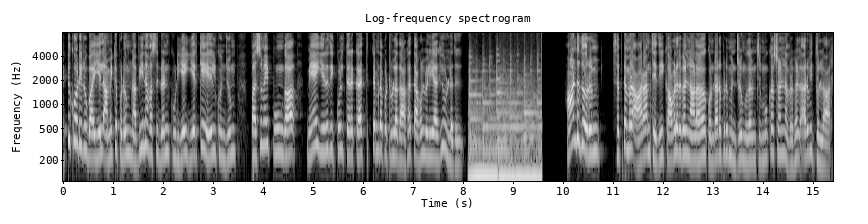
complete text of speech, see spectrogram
எட்டு கோடி ரூபாயில் அமைக்கப்படும் நவீன வசதியுடன் கூடிய இயற்கை எழில் கொஞ்சும் பசுமை பூங்கா மே இறுதிக்குள் திறக்க திட்டமிடப்பட்டுள்ளதாக தகவல் வெளியாகியுள்ளது. ஆண்டுதோறும் செப்டம்பர் ஆறாம் தேதி காவலர்கள் நாளாக கொண்டாடப்படும் என்று முதலமைச்சர் மு க ஸ்டாலின் அவர்கள் அறிவித்துள்ளார்.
